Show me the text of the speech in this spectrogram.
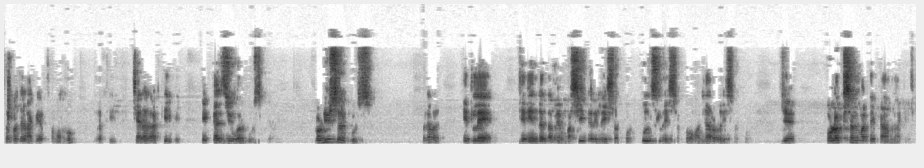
સફરજન આગળ થવાનું નથી. ચેનલ અટકી ગઈ. એ કન્ઝ્યુમર ગુડ્સ કહેવાય. પ્રોડ્યુસર ગુડ્સ બરાબર? એટલે જેની અંદર તમે મશીનરી લઈ શકો ટૂલ્સ લઈ શકો, હજારો લઈ શકો, જે પ્રોડક્શન માટે કામ લાગે છે.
